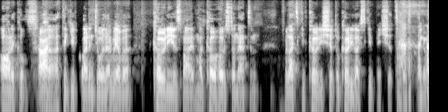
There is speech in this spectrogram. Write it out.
articles. All right. Uh, I think you'd quite enjoy that. We have a Cody as my my co-host on that, and we like to give Cody shit, or Cody likes to give me shit. Anyway,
